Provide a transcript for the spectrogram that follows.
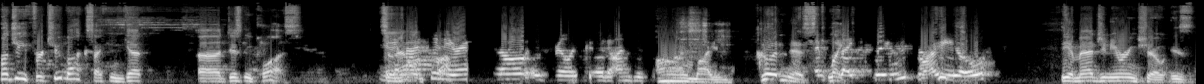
well, gee, for two bucks, I can get uh, Disney Plus. So the Imagineering show is really good on Disney. oh my goodness! It's like like, brings the right? the Imagineering show is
